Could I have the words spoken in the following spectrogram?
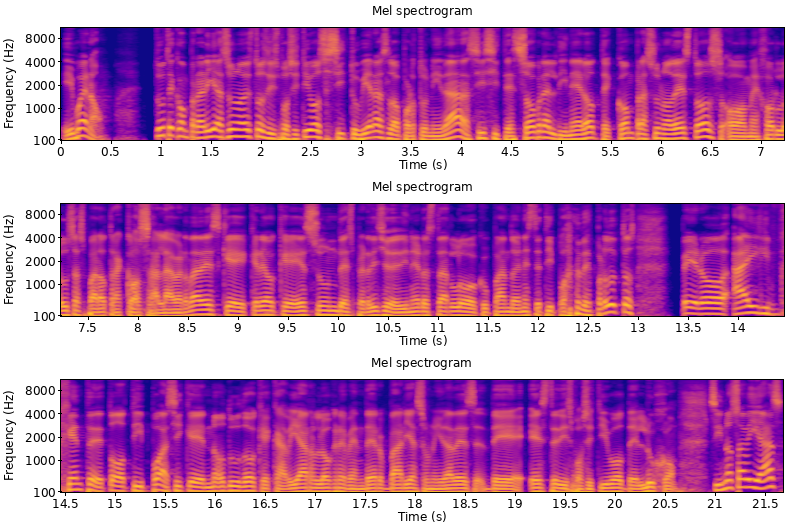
Y bueno, ¿Tú te comprarías uno de estos dispositivos si tuvieras la oportunidad? Así, si te sobra el dinero, ¿te compras uno de estos o mejor lo usas para otra cosa? La verdad es que creo que es un desperdicio de dinero estarlo ocupando en este tipo de productos, pero hay gente de todo tipo, así que no dudo que Caviar logre vender varias unidades de este dispositivo de lujo. Si no sabías,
